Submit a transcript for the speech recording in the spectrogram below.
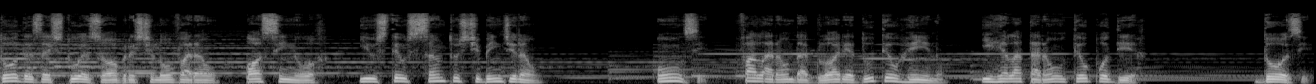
Todas as tuas obras te louvarão, ó Senhor, e os teus santos te bendirão. 11. Falarão da glória do teu reino, e relatarão o teu poder. 12.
